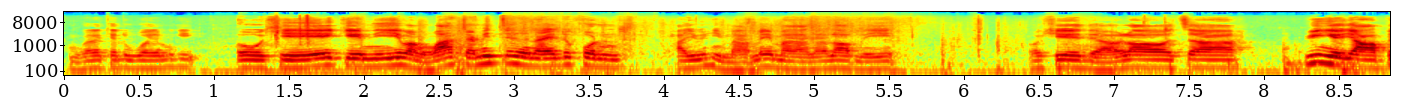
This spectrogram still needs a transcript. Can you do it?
ผมก็เลยจะรวยเมื่อกี้ โอเค เกมนี้หวังว่าจะไม่เจอไนทุกคน พายุหิมะไม่มานะรอบนี้ โอเค เดี๋ยวเราจะวิ่งยาวๆไป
